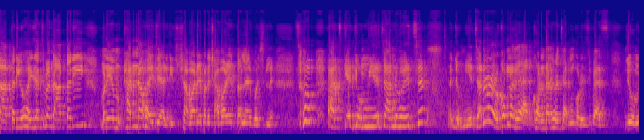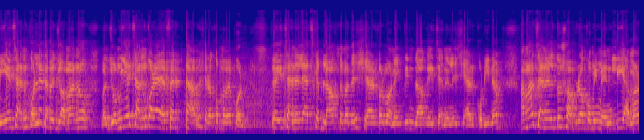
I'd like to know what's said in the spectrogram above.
তাড়াতাড়িও হয়ে যাচ্ছে মানে তাড়াতাড়ি মানে ঠান্ডা হয়ে যায় আর কি সাবারের মানে সাবারের তলায় বসলে। তো আজকে জমিয়ে চান হয়েছে। জমিয়ে চান ওরকম না যে এক ঘণ্টা ধরে চান করেছি, ব্যাস। জমিয়ে চান করলে তবে জমানো জমিয়ে চান করা এফেক্টটা সেরকমভাবে পড়বে। তো এই চ্যানেলে আজকে ব্লগ তোমাদের শেয়ার করব। অনেকদিন ব্লগ এই চ্যানেলে শেয়ার করি না। আমার চ্যানেল তো সব রকমই মেনলি আমার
